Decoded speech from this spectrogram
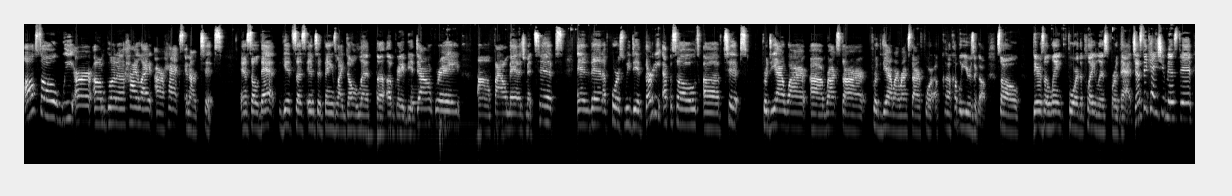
Also, we are um, going to highlight our hacks and our tips. And so that gets us into things like don't let the upgrade be a downgrade, uh, file management tips. And then, of course, we did 30 episodes of tips for DIY uh, Rockstar, for the DIY Rockstar for a, a couple years ago. So there's a link for the playlist for that. Just in case you missed it,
